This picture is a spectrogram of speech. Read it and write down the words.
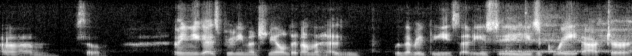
Um, so, I mean, you guys pretty much nailed it on the head with everything he said. He's he's a great actor.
